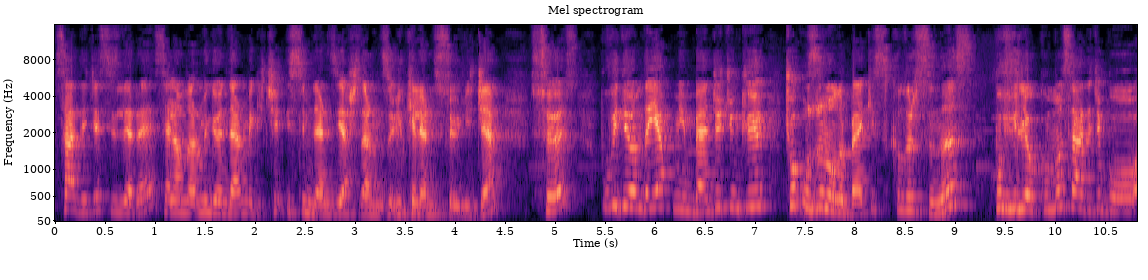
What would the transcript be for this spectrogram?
sadece sizlere selamlarımı göndermek için isimlerinizi, yaşlarınızı, ülkelerinizi söyleyeceğim. Söz. Bu videomda yapmayayım bence çünkü çok uzun olur belki sıkılırsınız. Bu vlogumu sadece bu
